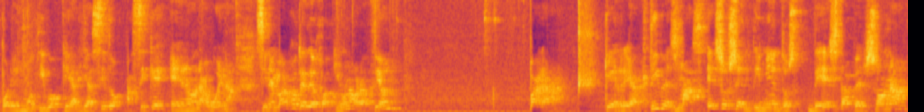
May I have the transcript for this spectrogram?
por el motivo que haya sido. Así que enhorabuena. Sin embargo, te dejo aquí una oración para que reactives más esos sentimientos de esta persona,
